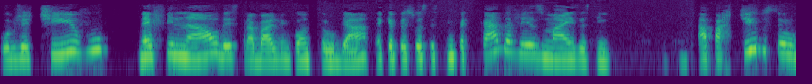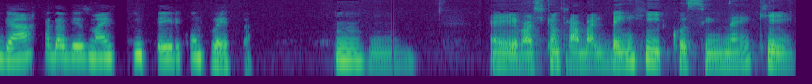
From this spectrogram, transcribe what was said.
O objetivo né, final desse trabalho do Encontro Seu Lugar é que a pessoa se sinta cada vez mais assim, a partir do seu lugar, cada vez mais inteira e completa. Uhum. É, eu acho que é um trabalho bem rico, assim, né? Que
